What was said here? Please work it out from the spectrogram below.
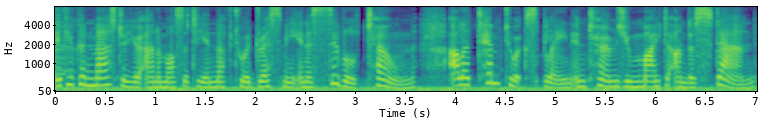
If you can master your animosity enough to address me in a civil tone, I'll attempt to explain in terms you might understand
